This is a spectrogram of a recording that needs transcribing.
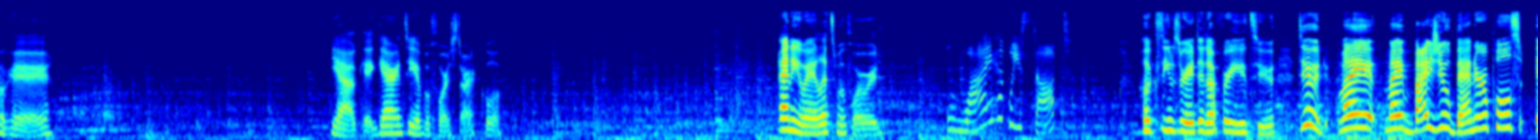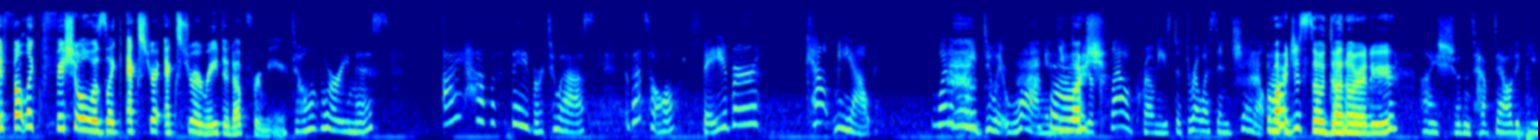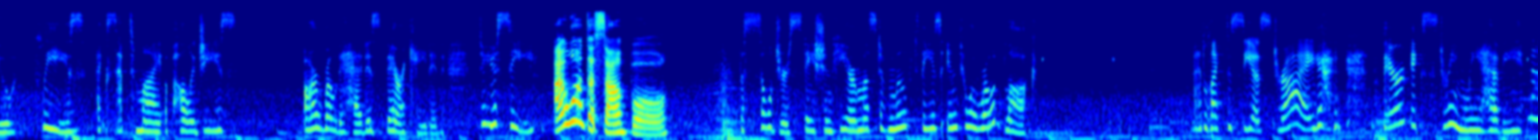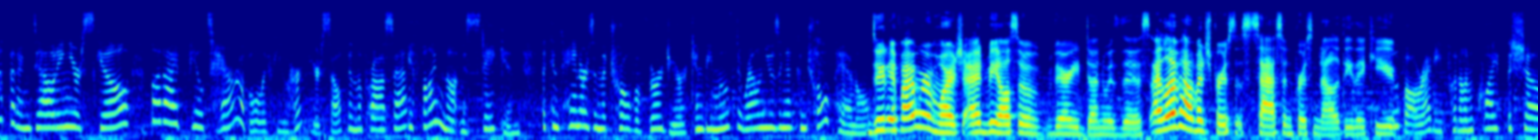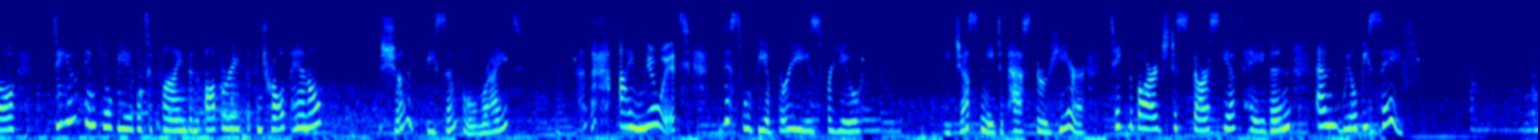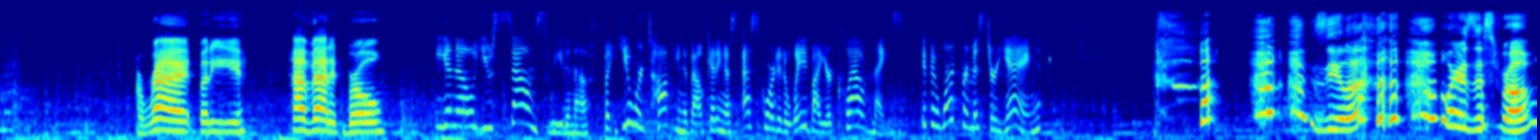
Okay. Yeah, okay. Guarantee of a four star. Cool. Anyway, let's move forward. Why have we stopped? Hook seems rated up for you too. Dude, my my Baizhu banner pulls, it felt like Fischl was like extra extra rated up for me. Don't worry, miss. I have a favor to ask. That's all. Favor? Count me out. What if we do it wrong and you get your cloud cronies to throw us in jail? March is so done already. I shouldn't have doubted you. Please accept my apologies. Our road ahead is barricaded. Do you see? I want a sample. The soldiers stationed here must have moved these into a roadblock. I'd like to see us try. They're extremely heavy. Not that I'm doubting your skill, but I'd feel terrible if you hurt yourself in the process. If I'm not mistaken, the containers in the Trove of Verdure can be moved around using a control panel. Dude, if I were a March, I'd be also very done with this. I love how much person sass and personality they keep. You've already put on quite the show. Do you think you'll be able to find and operate the control panel? Should be simple, right? I knew it! This will be a breeze for you. We just need to pass through here, take the barge to Starskiff Haven, and we'll be safe. Alright, buddy. Have at it, bro. You know, you sound sweet enough, but you were talking about getting us escorted away by your Cloud Knights. If it weren't for Mr. Yang, Zila? Where is this from?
